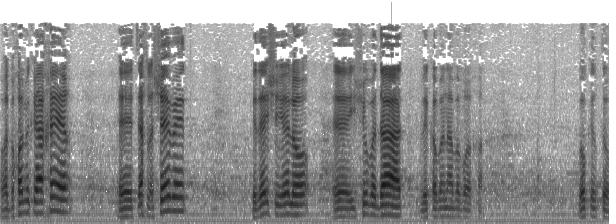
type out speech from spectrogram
אבל בכל מקרה אחר, אה, צריך לשבת כדי שיהיה לו אה, יישוב הדעת וכוונה בברכה. בוקר טוב.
